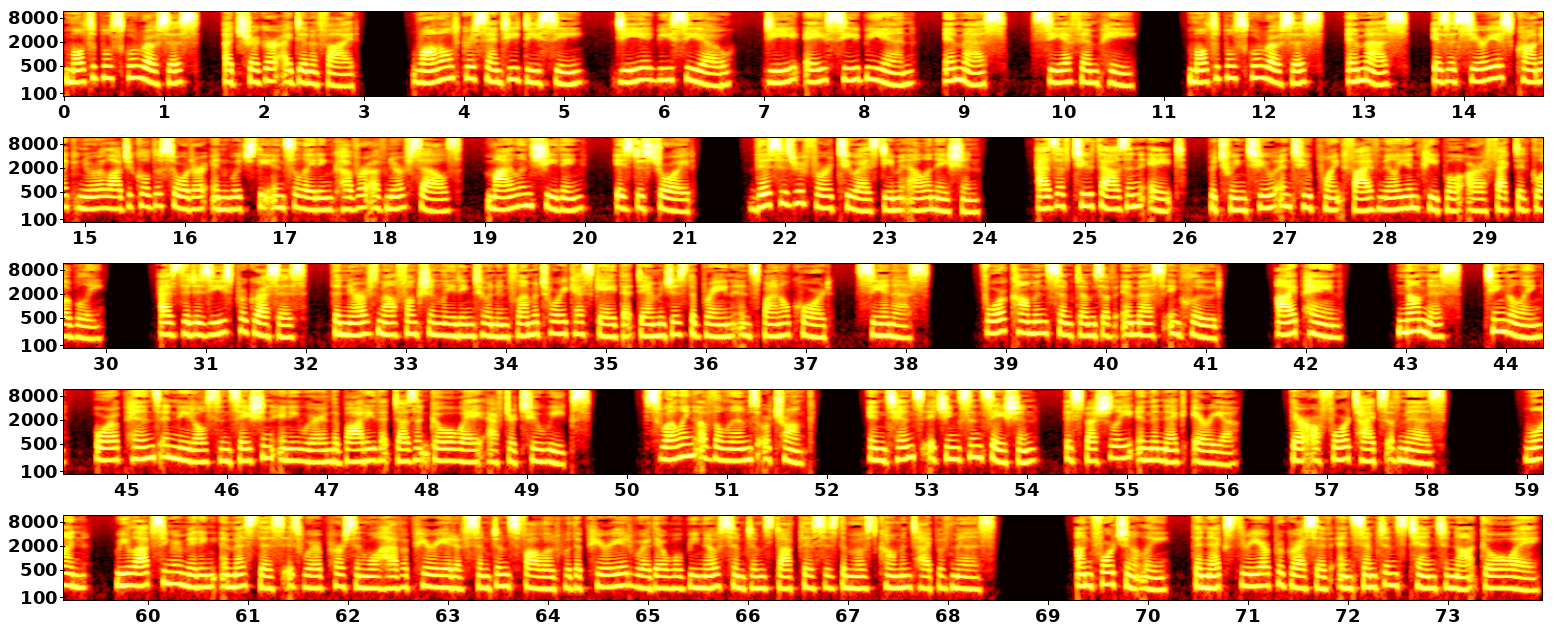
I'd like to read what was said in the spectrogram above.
Multiple sclerosis, a trigger identified. Ronald Grisanti DC, DABCO, DACBN, MS, CFMP. Multiple sclerosis, MS, is a serious chronic neurological disorder in which the insulating cover of nerve cells, myelin sheathing, is destroyed. This is referred to as demyelination. As of 2008, between 2 and 2.5 million people are affected globally. As the disease progresses, the nerves malfunction leading to an inflammatory cascade that damages the brain and spinal cord, CNS. Four common symptoms of MS include eye pain, numbness, tingling, or a pins and needles sensation anywhere in the body that doesn't go away after two weeks, swelling of the limbs or trunk, intense itching sensation, especially in the neck area. There are four types of MS. 1. Relapsing remitting MS This is where a person will have a period of symptoms followed with a period where there will be no symptoms. This is the most common type of MS. Unfortunately, the next three are progressive and symptoms tend to not go away.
